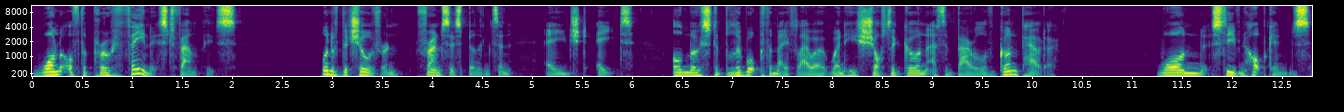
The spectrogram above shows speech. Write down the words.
one of the profanest families. One of the children, Francis Billington, aged eight, almost blew up the Mayflower when he shot a gun at a barrel of gunpowder. One, Stephen Hopkins,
